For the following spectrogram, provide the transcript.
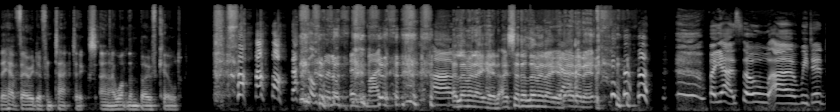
They have very different tactics and I want them both killed. That's a little bit much. Um, eliminated. I said eliminated. yeah. Edit it. but yeah, so uh, we did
